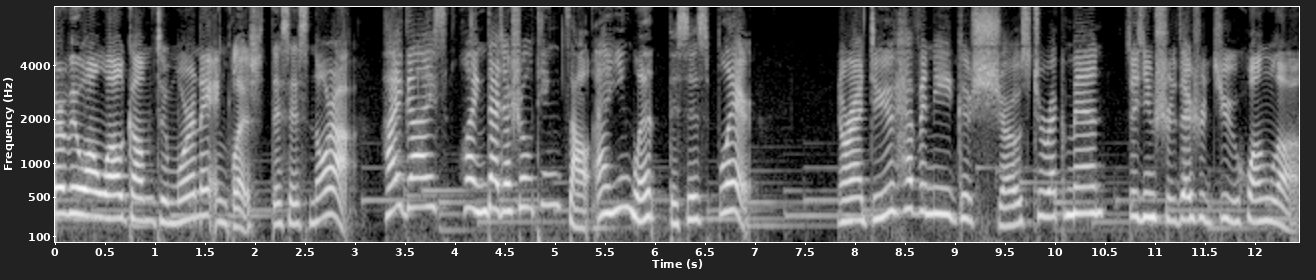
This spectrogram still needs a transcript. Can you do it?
everyone, welcome to Morning English. This is Norah. Hi guys, 欢迎大家收听早安英文. This is Blair. Norah, do you have any good shows to recommend? 最近实在是剧荒了。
